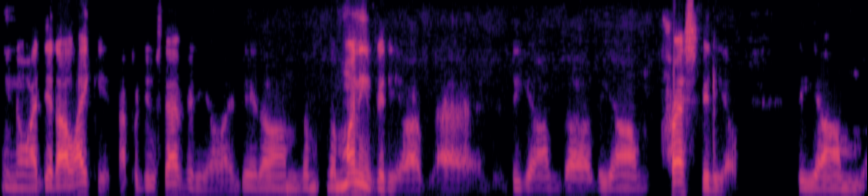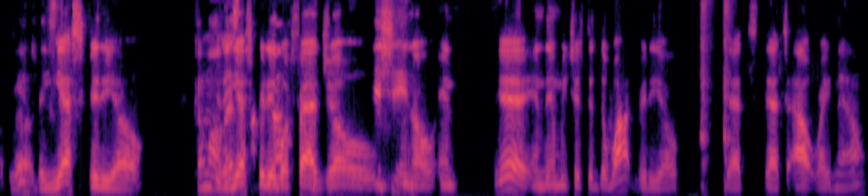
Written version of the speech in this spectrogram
You know, I did I Like It. I produced that video. I did um the, the money video, I, uh, the um the the um press video, the um the, the yes video, Come on, the yes video with Fat Joe, you know, and yeah, and then we just did the WAP video that's that's out right now.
